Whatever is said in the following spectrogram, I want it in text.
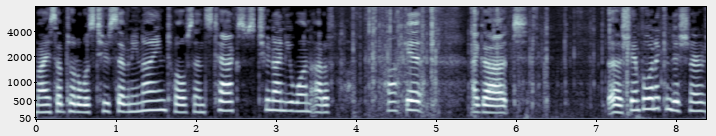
My subtotal was 279, 12 cents tax, was 291 out of pocket. I got a shampoo and a conditioner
